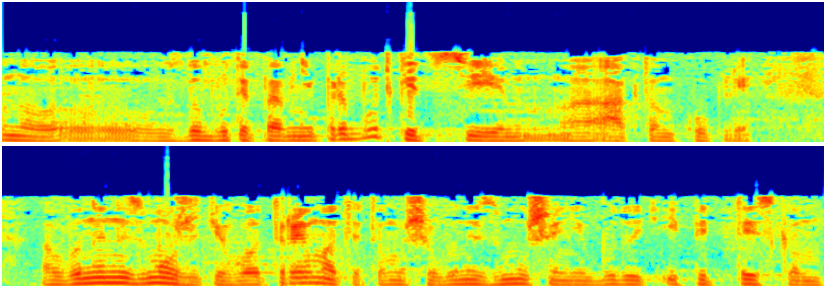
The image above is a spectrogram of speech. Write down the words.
ну, е, здобути певні прибутки цим е, актом куплі, вони не зможуть його отримати, тому що вони змушені будуть і під тиском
